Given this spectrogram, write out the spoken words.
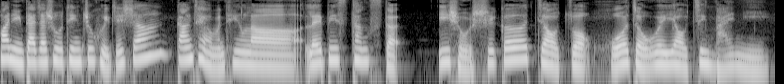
欢迎大家收听《智慧之声》。刚才我们听了 l a b i s t a n s 的一首诗歌，叫做《活着为要敬拜你》。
